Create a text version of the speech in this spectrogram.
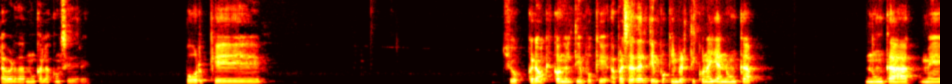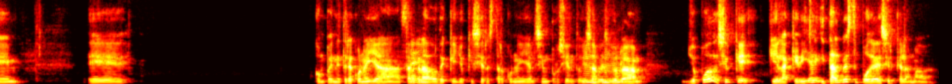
La verdad nunca la consideré. Porque yo creo que con el tiempo que, a pesar del tiempo que invertí con ella, nunca, nunca me eh, compenetré con ella a tal Sí. grado de que yo quisiera estar con ella al 100%. Y sabes, yo la, yo puedo decir que, que la quería y tal vez te podría decir que la amaba.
